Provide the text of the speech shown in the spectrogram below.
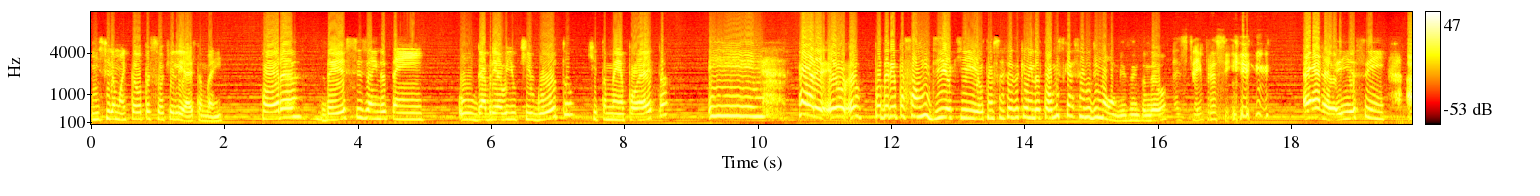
Me inspira muito pela pessoa que ele é também. Fora desses, ainda tem o Gabriel Yukio Goto, que também é poeta. E. Cara, eu, eu poderia passar um dia que eu tenho certeza que eu ainda tô me esquecendo de nomes, entendeu? É sempre assim. É, e assim, a,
